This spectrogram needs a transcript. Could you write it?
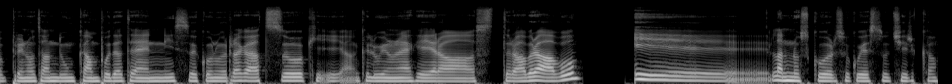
eh, prenotando un campo da tennis con un ragazzo che anche lui non è che era strabravo e l'anno scorso questo circa.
